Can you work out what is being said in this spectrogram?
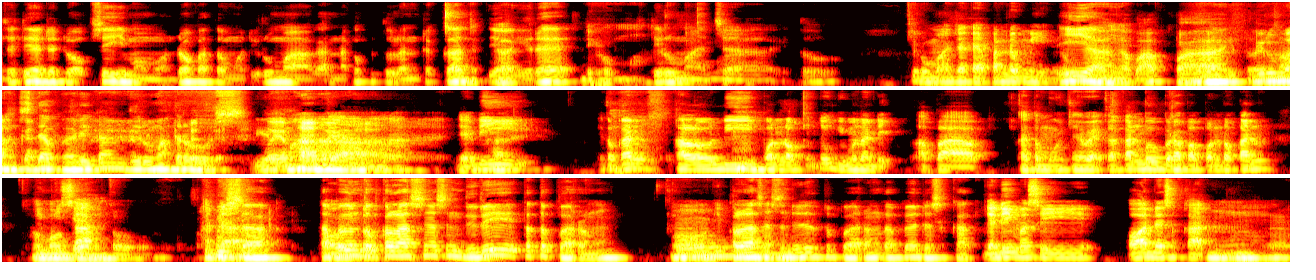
jadi ada dua opsi mau mondok atau mau di rumah karena kebetulan dekat Dekat. ya akhirnya di rumah di rumah aja gitu. Di rumah aja kayak pandemi. Iya nggak apa-apa gitu. Di rumah kan. Setiap hari kan di rumah terus. Di rumah. WFH. Nah, jadi itu kan kalau di pondok itu gimana dik? Apa ketemu cewek kan beberapa pondok kan homogen tuh. Ada- Bisa. Tapi Oh, untuk itu- kelasnya sendiri tetap bareng. Oh, gitu. Kelasnya sendiri tetap bareng tapi ada sekat. Jadi masih oh ada sekat. Hmm. Hmm.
